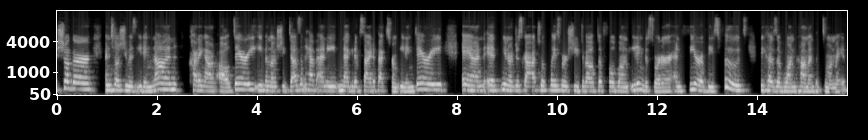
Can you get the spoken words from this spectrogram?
sugar until she was eating none, cutting out all dairy, even though she doesn't have any negative side effects from eating dairy. And it, you know, just got to a place where she developed a full blown eating disorder and fear of these foods because of one comment that someone made.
